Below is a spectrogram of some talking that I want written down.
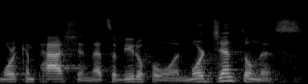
More compassion. That's a beautiful one. More gentleness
